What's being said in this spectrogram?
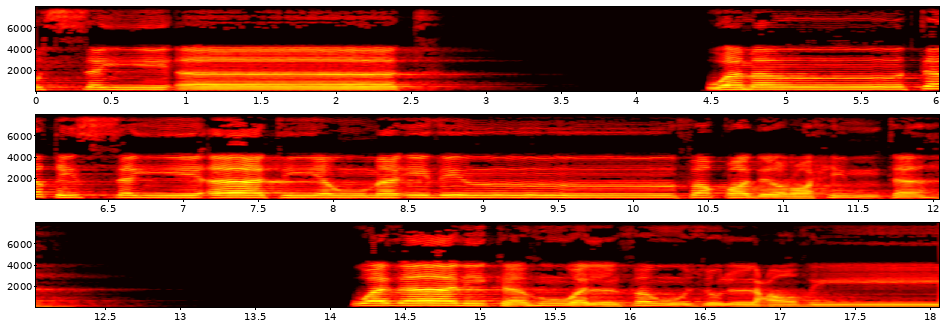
السيئات ومن تق السيئات يومئذ فقد رحمته وذلك هو الفوز العظيم.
